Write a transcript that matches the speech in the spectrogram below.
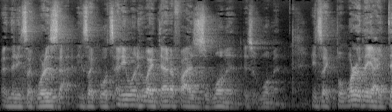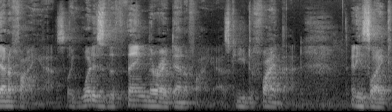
and then he's like, what is that? he's like, well, it's anyone who identifies as a woman is a woman. And he's like, but what are they identifying as? Like, what is the thing they're identifying as? Can you define that? And he's like,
